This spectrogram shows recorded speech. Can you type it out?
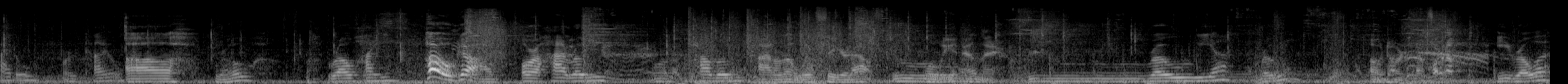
title or tile? uh, row? Rohai Oh, God. or a high Hiroi or a high Hiroi I don't know. We'll figure it out when we get down there. Roya Roya Oh, darn it. Not far enough. Eroa.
